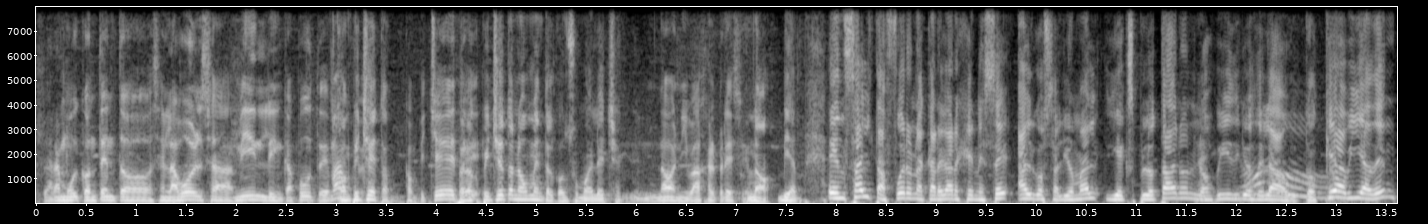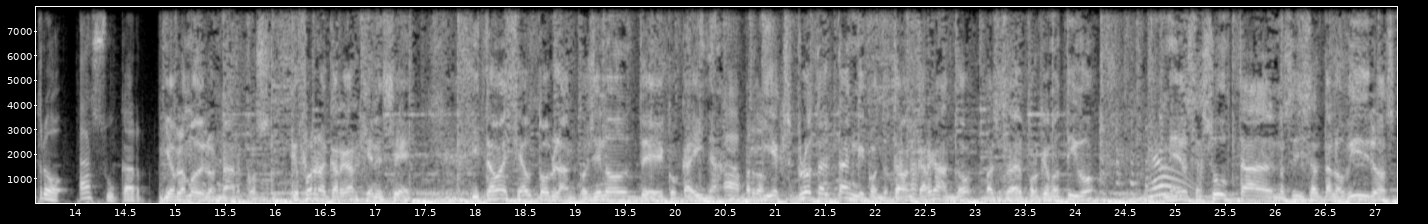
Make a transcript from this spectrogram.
Estarán muy contentos en la bolsa, Mindlin, Caputo y demás. Con Pichetto. Con Pichetto. Pero y- Pichetto no aumenta el consumo de leche. no, ni baja el precio. No, bien. En Salta fueron a cargar GNC, algo salió mal y explotaron los vidrios del auto. ¿Qué había dentro? Azúcar. Y hablamos de los narcos, que fueron a cargar GNC. Y estaba ese auto blanco lleno de cocaína. Ah, perdón. Y explota el tanque cuando estaban cargando, vaya a saber por qué motivo. Medio se asusta, no sé si saltan los vidrios,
